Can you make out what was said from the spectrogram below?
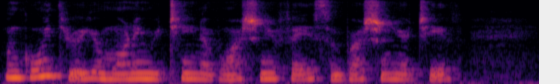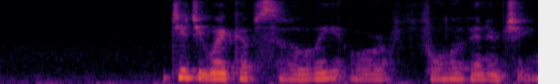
When going through your morning routine of washing your face and brushing your teeth, did you wake up slowly or full of energy?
